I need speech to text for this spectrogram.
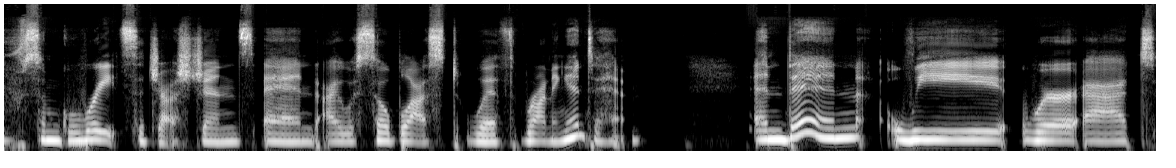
some great suggestions, and I was so blessed with running into him. And then we were at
